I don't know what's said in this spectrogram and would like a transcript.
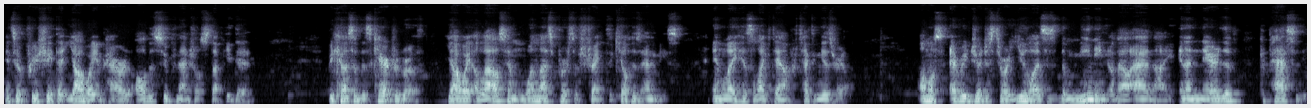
and to appreciate that Yahweh empowered all the supernatural stuff he did. Because of this character growth, Yahweh allows him one last burst of strength to kill his enemies and lay his life down protecting Israel. Almost every judge's story utilizes the meaning of El Adonai in a narrative capacity,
